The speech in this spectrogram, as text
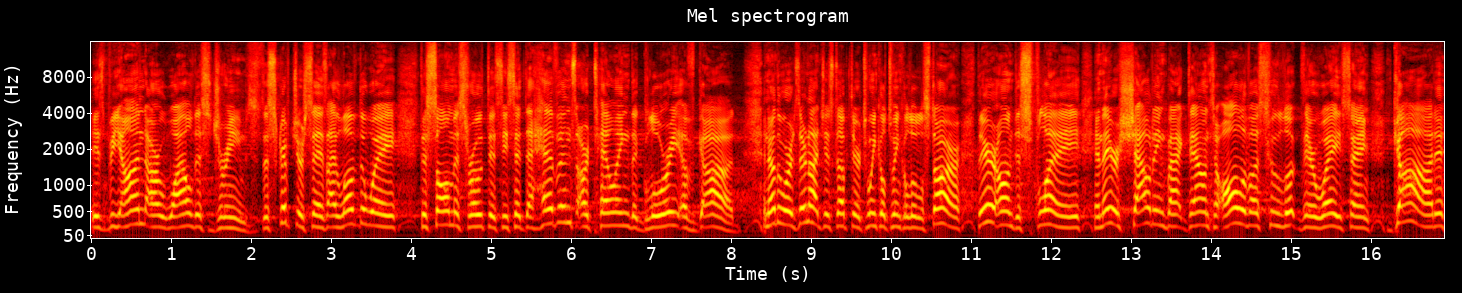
is beyond our wildest dreams. The scripture says, I love the way the psalmist wrote this. He said, The heavens are telling the glory of God. In other words, they're not just up there, twinkle, twinkle, little star. They're on display, and they are shouting back down to all of us who look their way, saying, God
